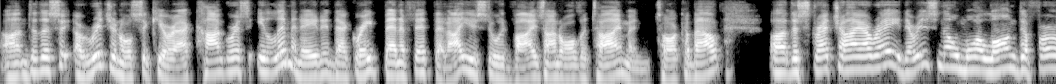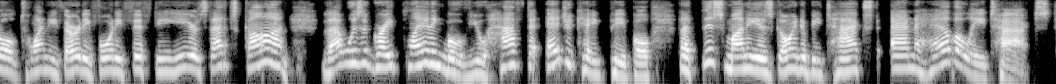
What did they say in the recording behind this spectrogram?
under the original Secure Act, Congress eliminated that great benefit that I used to advise on all the time and talk about. uh, the stretch IRA. There is no more long deferral 20, 30, 40, 50 years. That's gone. That was a great planning move. You have to educate people that this money is going to be taxed and heavily taxed.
